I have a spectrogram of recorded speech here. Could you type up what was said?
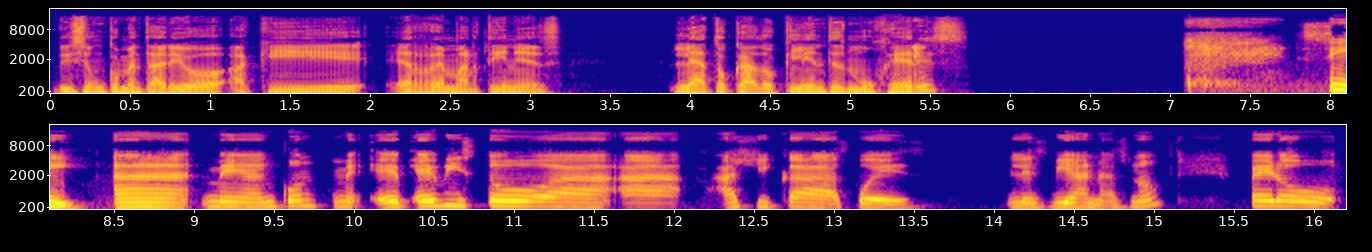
Dice un comentario aquí, R. Martínez. ¿Le ha tocado clientes mujeres? Sí, ah, me han encon- me- he, he visto a, a- a chicas pues lesbianas, ¿no? Pero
